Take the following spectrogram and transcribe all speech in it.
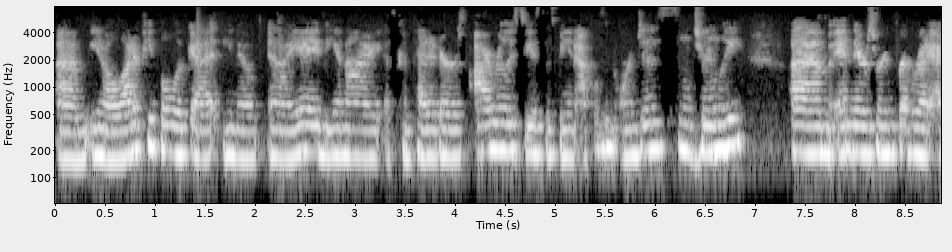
um, you know, a lot of people look at, you know, NIA, BNI as competitors. I really see us as being apples and oranges, Mhm. truly. Um, and there's room for everybody. I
